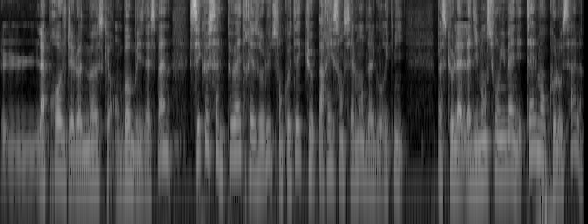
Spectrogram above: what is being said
l'approche d'Elon Musk en bon businessman, c'est que ça ne peut être résolu de son côté que par essentiellement de l'algorithmie. Parce que la, dimension humaine est tellement colossale.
